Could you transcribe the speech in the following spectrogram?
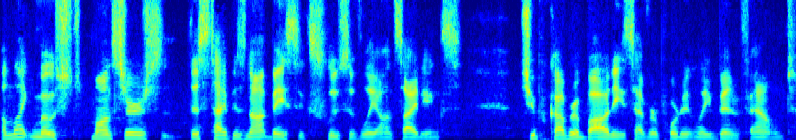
Unlike most monsters, this type is not based exclusively on sightings. Chupacabra bodies have reportedly been found.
